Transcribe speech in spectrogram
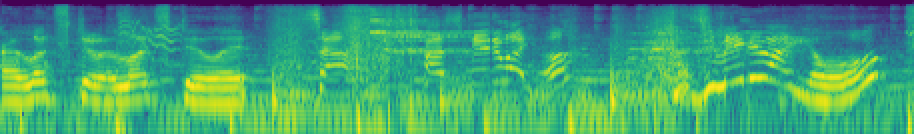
Alright, let's do it, let's do it. さあ始めるわよ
